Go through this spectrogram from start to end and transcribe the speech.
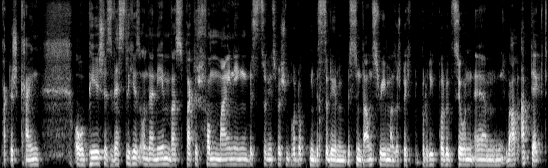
praktisch kein europäisches westliches Unternehmen, was praktisch vom Mining bis zu den Zwischenprodukten bis zu dem bis zum Downstream, also sprich Produktion ähm, überhaupt abdeckt.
